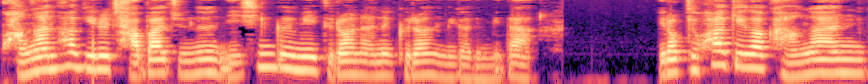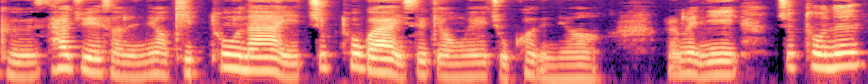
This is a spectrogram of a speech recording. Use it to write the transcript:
광한 화기를 잡아주는 이 신금이 드러나는 그런 의미가 됩니다. 이렇게 화기가 강한 그 사주에서는요, 기토나 이 축토가 있을 경우에 좋거든요. 그러면 이 축토는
